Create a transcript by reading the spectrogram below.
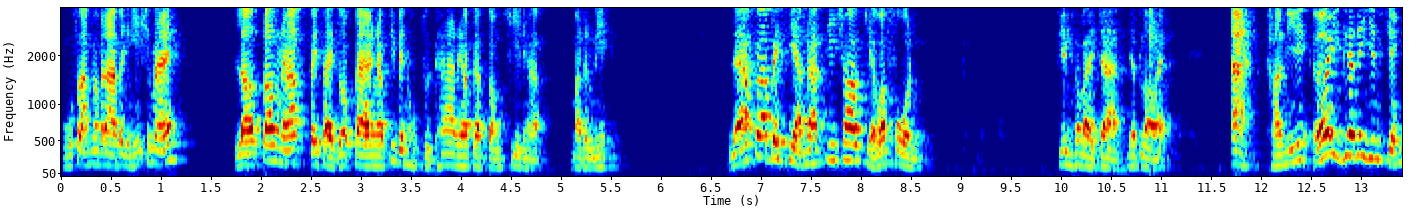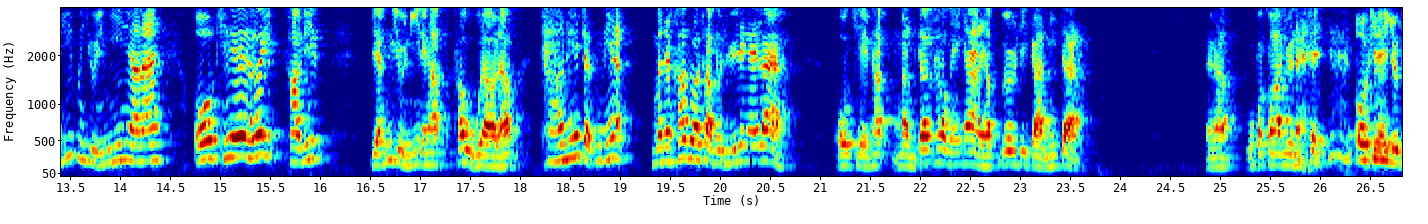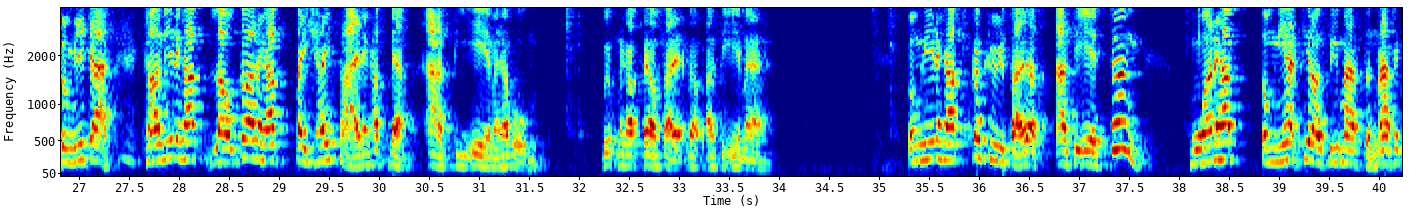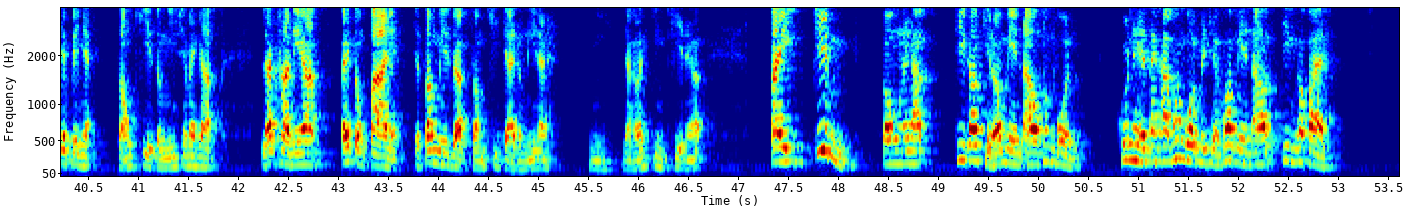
หูฟังธรรมดาเป็นอย่างนี้ใช่ไหม เราต้องนะครับไปใส่ตัวแปลงนะครับที่เป็น 6.5 นะครับแบบสองขีดนะครับ มาตรงนี้ แล้วก็ไปเสียบนะครับที่ชอบเขียนว่าโฟนพิมพ์เข้าไปจ้าเรียบร้อย อะคราวนี้เอ้ยเพื่อนได้ยินเสียงที่มันอยู่ในนี้เนี่ยนะโอเคเฮ้ยคราวนี้เสียงที่อยู่นี้นะครับ เข้าหูเราแล้ว คราวนี้จากตรงเนี้ยมันจะเข้าโทรศัพท์มือถือยังไงล่ะโอเคครับ มันก็เข้าง่ายๆครับ ด้วยวิธีการนี้จ้ะนะครับ อุปกรณ์อยู่ไหนโอเค อยู่ตรงนี้จ้ะคราวนี้นะครับ เราก็นะครับไปใช้สายนะครับแบบ RCA มาครับผมปึ๊บนะครับไปเอาสายแบบ RCA มา ตรงนี้นะครับก็คือสายแบบ RCA ซึ่งหัวนะครับ ตรงเนี้ยที่เราซื้อมาส่วนมากก็จะเป็นเนี่ย สองขีดตรงนี้ใช่ไหมครับ แล้วคราวนี้ครับไอ้ตรงปลายเนี่ยจะต้องมีแบบสองขีดใหญ่ตรงนี้นะนี่อย่างละกี่ขีดนะครับ ไปจิ้มตรงนะครับ ที่เขาเขียนว่าเมนเอาข้างบน คุณเห็นนะครับข้างบนมีเขียนว่าเมนเอาจิ้มเข้าไป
